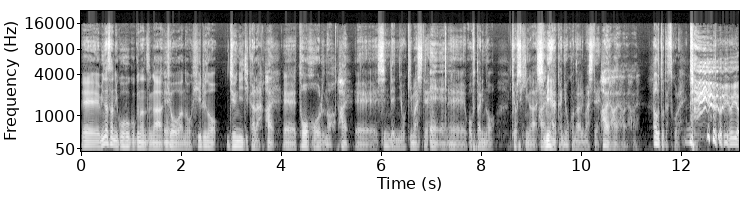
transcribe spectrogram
え皆さんにご報告なんですが今日あの昼の12時から、え当ホールの、え神殿におきまして、えお二人の挙式がしめやかに行われましてアウトですこれ。いやいや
